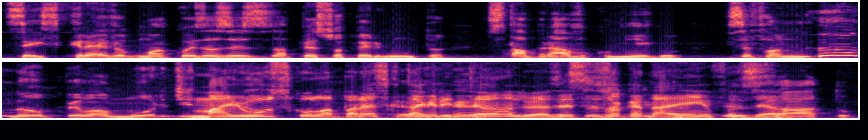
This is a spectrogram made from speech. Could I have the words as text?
Você escreve alguma coisa, às vezes a pessoa pergunta: Você tá bravo comigo? E você fala: Não, não, pelo amor de Maiúscula, Deus. Maiúscula, parece que tá é, gritando, é, e às vezes você, só tá quer dar ênfase. Exato.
